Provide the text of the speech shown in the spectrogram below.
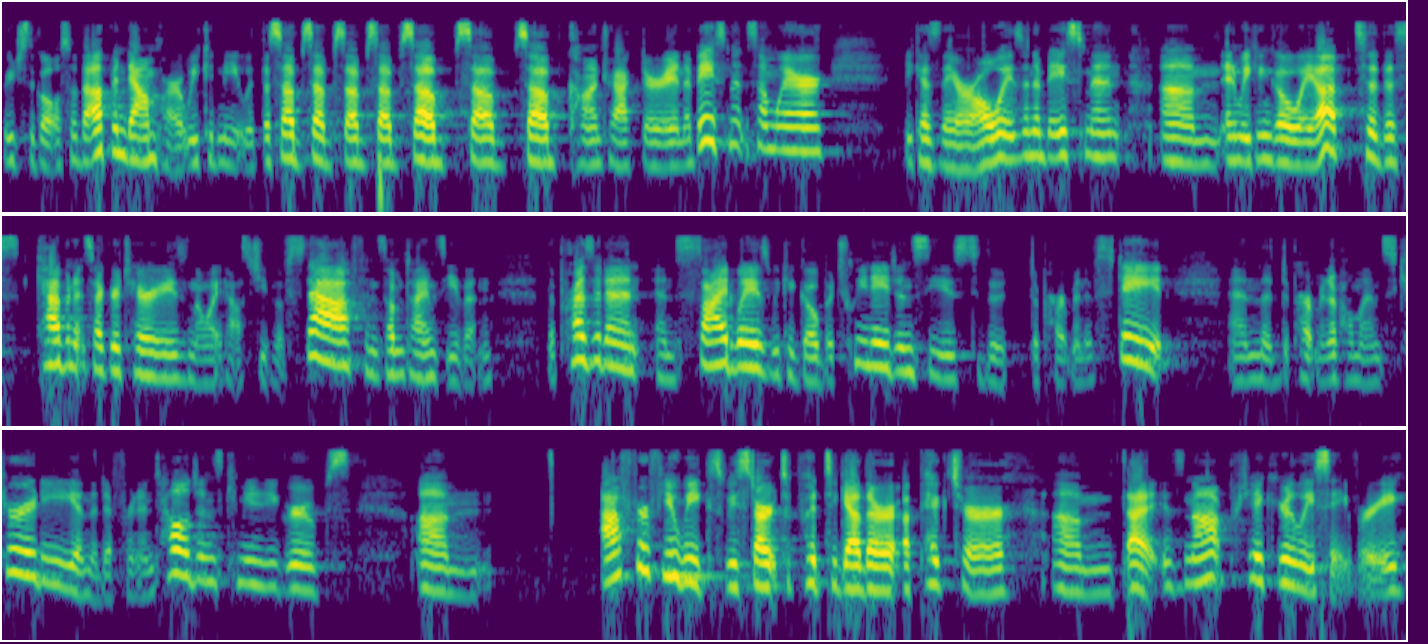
Reach the goal. So the up and down part, we could meet with the sub, sub, sub, sub, sub, sub, sub contractor in a basement somewhere, because they are always in a basement, um, and we can go way up to the cabinet secretaries and the White House chief of staff, and sometimes even the president, and sideways we could go between agencies to the Department of State and the Department of Homeland Security and the different intelligence community groups. Um, after a few weeks, we start to put together a picture um, that is not particularly savory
